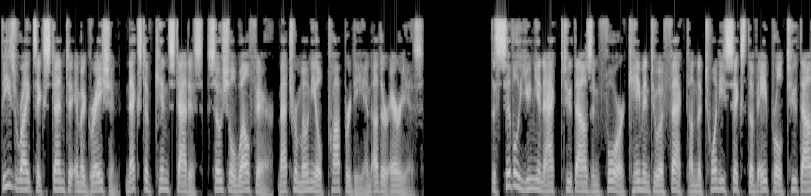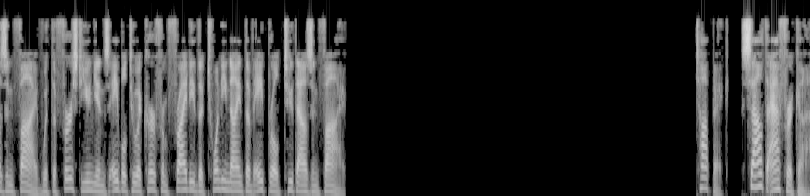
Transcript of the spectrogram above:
These rights extend to immigration, next of kin status, social welfare, matrimonial property and other areas. The Civil Union Act 2004 came into effect on 26 April 2005 with the first unions able to occur from Friday 29 April 2005. South Africa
